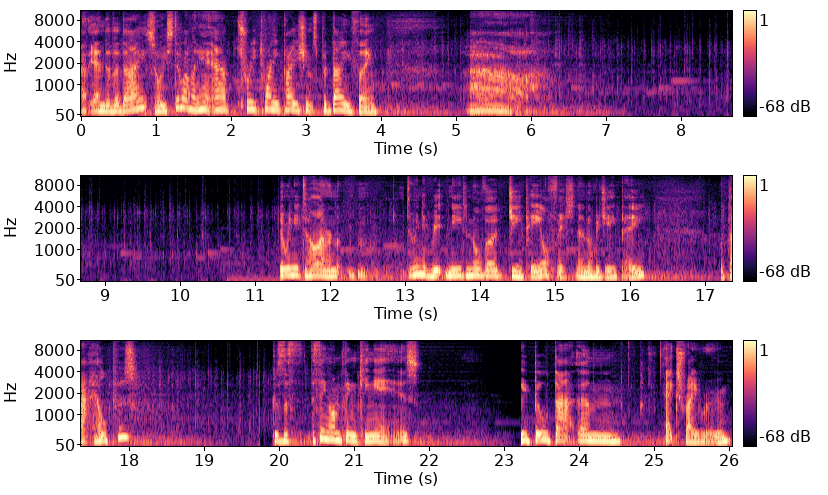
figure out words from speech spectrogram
At the end of the day. So we still haven't hit our treat 20 patients per day thing. Do we need to hire an... Do we need another GP office and another GP? Would that help us? Because the, the thing I'm thinking is we build that um, x-ray room,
